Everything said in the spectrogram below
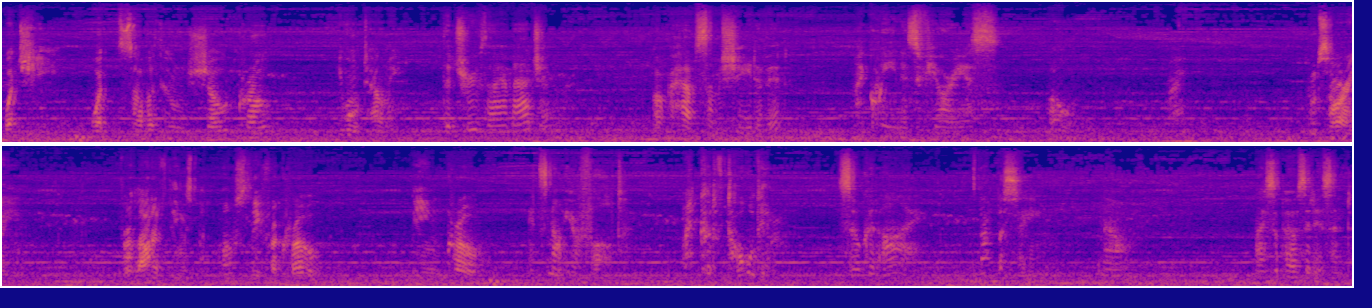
what she. what Savathun showed Crow? You won't tell me. The truth, I imagine. Or perhaps some shade of it. My queen is furious. Oh. Right. I'm sorry. For a lot of things, but mostly for Crow. Being Crow. It's not your fault. I could have told him. So could I. It's not the same. No. I suppose it isn't.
